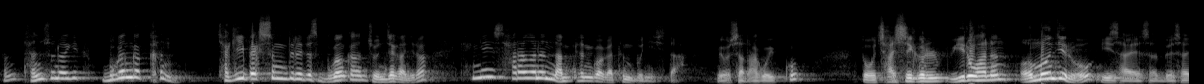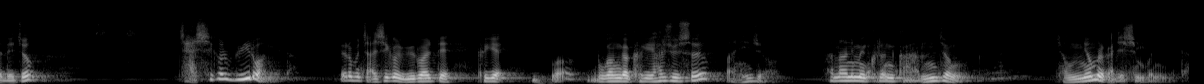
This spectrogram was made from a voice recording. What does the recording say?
그냥 단순하게 무감각한 자기 백성들에 대해서 무감각한 존재가 아니라 굉장히 사랑하는 남편과 같은 분이시다 묘사를 하고 있고 또 자식을 위로하는 어머니로 이사에서 묘사되죠. 자식을 위로합니다. 여러분 자식을 위로할 때 그게 뭐 무감각하게 할 수 있어요? 아니죠. 하나님은 그런 감정, 정념을 가지신 분입니다.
